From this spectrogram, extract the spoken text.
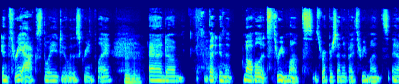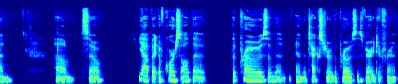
in three acts, the way you do with a screenplay. mhm. And um, but in the novel, it's three months. It's represented by three months, and um, so yeah. But of course, all the the prose and the and the texture of the prose is very different.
